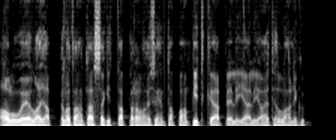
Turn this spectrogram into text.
alueella. Ja pelataan tässäkin tapparalaiseen tapaan pitkää peliä, eli ajatellaan niin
